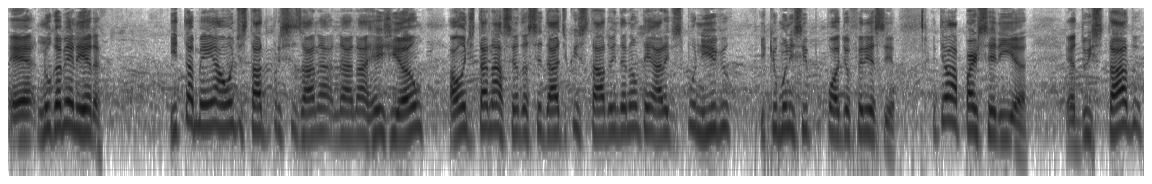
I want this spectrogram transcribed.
é, no Gameleira e também aonde o Estado precisar na, na, na região, aonde está nascendo a cidade, que o Estado ainda não tem área disponível e que o município pode oferecer. Então é uma parceria é, do Estado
